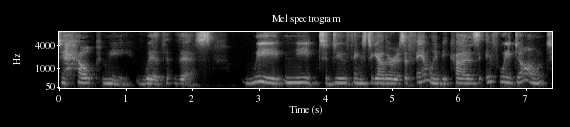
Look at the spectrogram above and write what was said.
to help me with this. We need to do things together as a family because if we don't,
